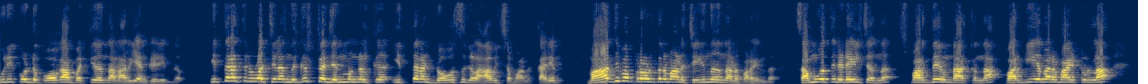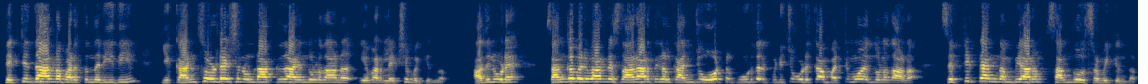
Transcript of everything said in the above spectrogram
ഊരിക്കൊണ്ട് പോകാൻ പറ്റിയതെന്നാണ് അറിയാൻ കഴിയുന്നത്. ഇത്തരത്തിലുള്ള ചില നികൃഷ്ട ജന്മങ്ങൾക്ക് ഇത്തരം ഡോസുകൾ ആവശ്യമാണ്. കാര്യം മാധ്യമ പ്രവർത്തനമാണ് ചെയ്യുന്നതെന്നാണ് പറയുന്നത്. സമൂഹത്തിനിടയിൽ ചെന്ന് സ്പർദ്ധയുണ്ടാക്കുന്ന വർഗീയപരമായിട്ടുള്ള തെറ്റിദ്ധാരണ പരത്തുന്ന രീതിയിൽ ഈ കൺസോൾട്ടേഷൻ ഉണ്ടാക്കുക എന്നുള്ളതാണ് ഇവർ ലക്ഷ്യം വെക്കുന്നത്. അതിലൂടെ സംഘപരിവാറിന്റെ സ്ഥാനാർത്ഥികൾക്ക് അഞ്ച് വോട്ട് കൂടുതൽ പിടിച്ചു കൊടുക്കാൻ പറ്റുമോ എന്നുള്ളതാണ് സെപ്റ്റിക് ടാങ്ക് നമ്പ്യാറും സംഘവും ശ്രമിക്കുന്നത്.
